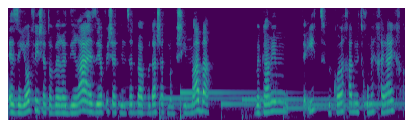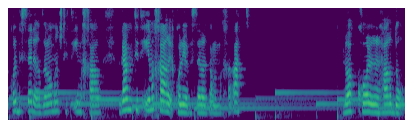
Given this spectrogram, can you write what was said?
איזה יופי שאת עוברת דירה, איזה יופי שאת נמצאת בעבודה שאת מגשימה בה. וגם אם טעית בכל אחד מתחומי חייך, הכל בסדר, זה לא אומר שתטעי מחר, וגם אם תטעי מחר, הכל יהיה בסדר גם למחרת. לא הכל הר, דור,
